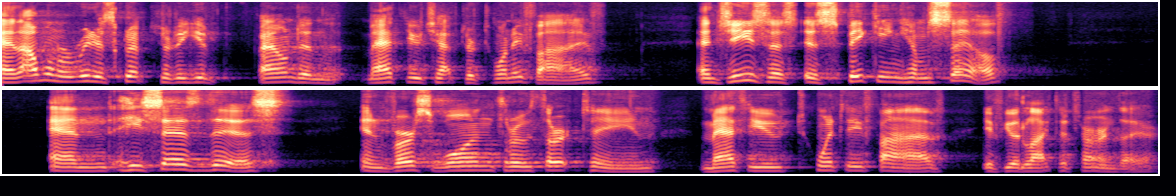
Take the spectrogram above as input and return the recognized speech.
And I want to read a scripture to you found in Matthew chapter 25. And Jesus is speaking himself. And he says this in verse 1 through 13, Matthew 25, if you'd like to turn there.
